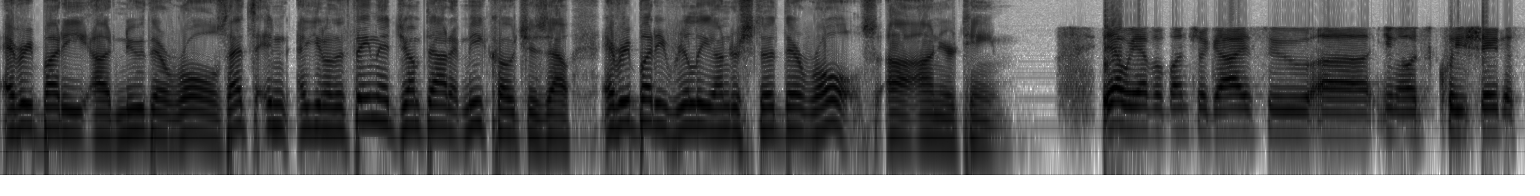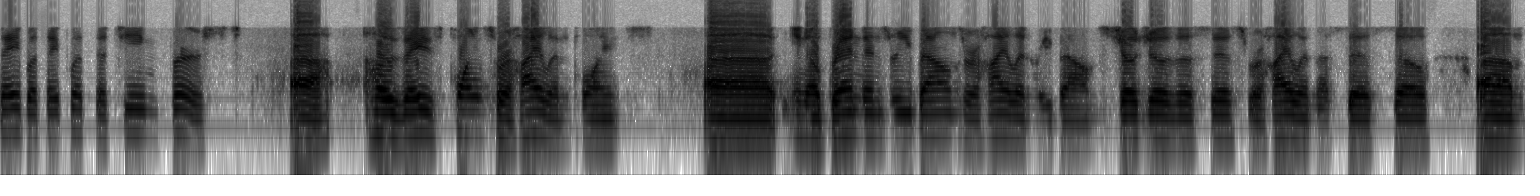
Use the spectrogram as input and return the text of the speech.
Everybody uh, knew their roles. That's, in, uh, you know, the thing that jumped out at me, coach, is how everybody really understood their roles uh, on your team. Yeah, we have a bunch of guys who, uh, you know, it's cliche to say, but they put the team first. Uh, Jose's points were Highland points. Uh, you know, Brandon's rebounds were Highland rebounds. JoJo's assists were Highland assists. So um,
